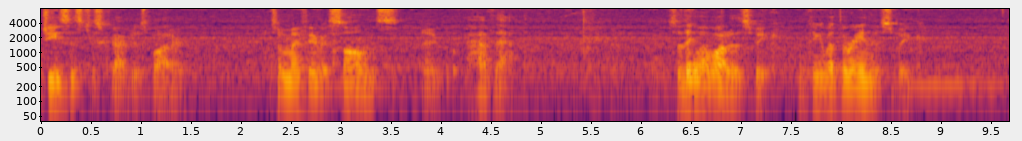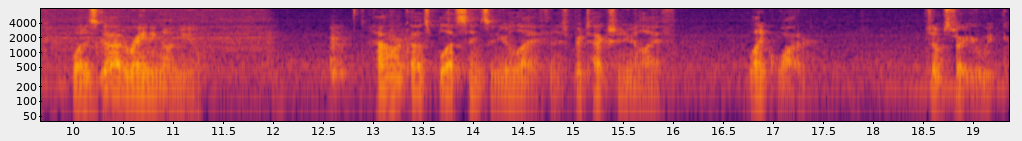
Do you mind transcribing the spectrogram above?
Jesus described as water. Some of my favorite songs Uh, have that. So think about water this week. Think about the rain this week. What is God raining on you? How are God's blessings in your life and His protection in your life like water? Jumpstart your week.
